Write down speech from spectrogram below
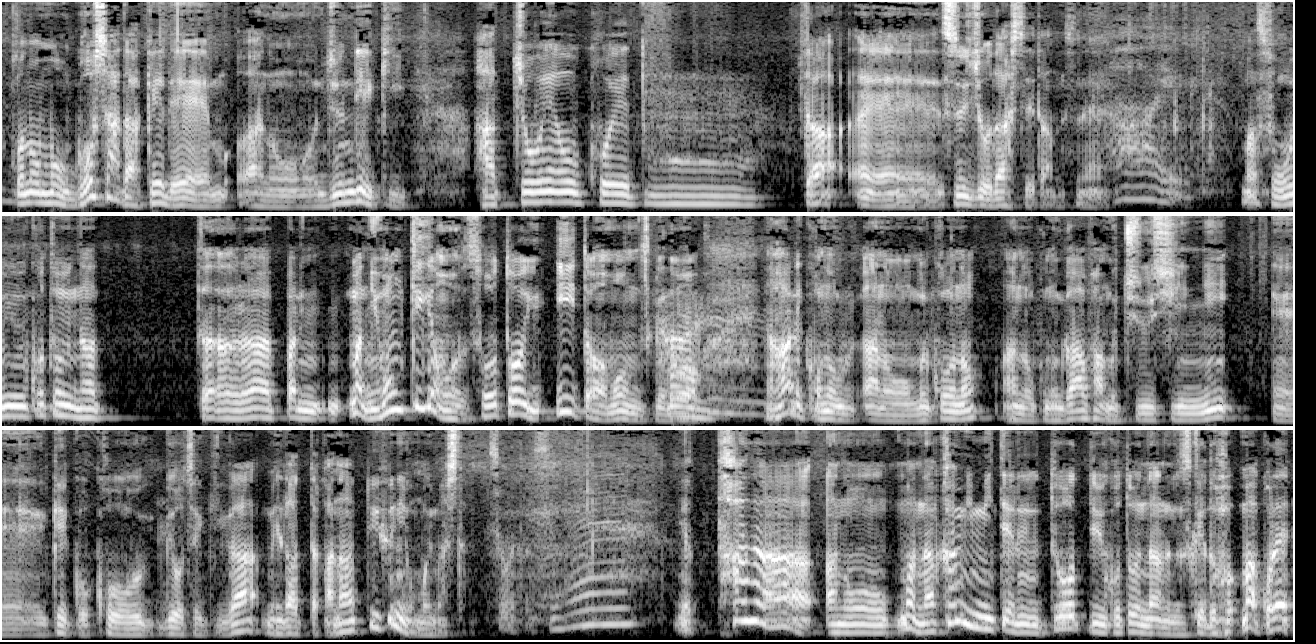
うん、このもう5社だけで、あの純利益8兆円を超えた、えー、数字を出してたんですね。はい、まあ、そういうことになったら、やっぱり、まあ、日本企業も相当いいとは思うんですけど、はい、やはりこのあの向こうのあのこのガーファム中心に、えー、結構好業績が目立ったかなというふうに思いました。そうですね。いやただ、あのまあ、中身見てるとっていうことになるんですけど、まあ、これ、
